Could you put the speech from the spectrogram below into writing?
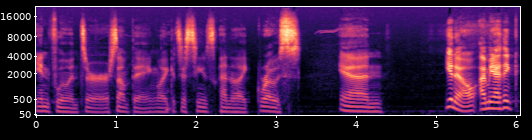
influencer or something. Like it just seems kind of like gross, and you know, I mean, I think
